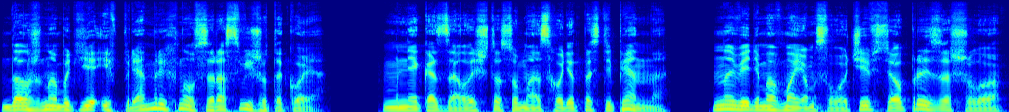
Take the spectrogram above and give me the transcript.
Должно быть, я и впрямь рехнулся, раз вижу такое. Мне казалось, что с ума сходят постепенно, но, видимо, в моем случае все произошло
